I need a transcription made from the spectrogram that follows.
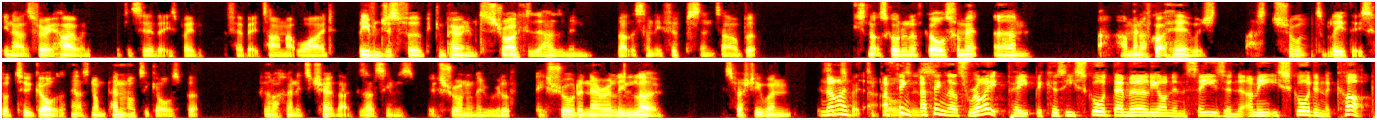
you know, it's very high when you consider that he's played a fair bit of time out wide. Even just for comparing him to strikers, it hasn't been about the 75th percentile, but he's not scored enough goals from it. Um, I mean, I've got here, which I struggle to believe that he scored two goals. I think that's non-penalty goals, but I feel like I need to check that because that seems extraordinarily extraordinarily low, especially when no, I, I, think is... I think that's right, Pete, because he scored them early on in the season. I mean, he scored in the cup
